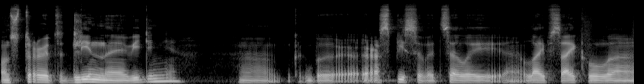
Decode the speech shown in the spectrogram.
Он строит длинное видение, Э, как бы расписывать целый лайфсайкл, э,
